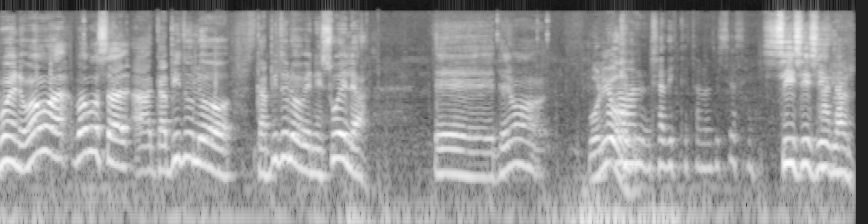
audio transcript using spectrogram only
Bueno, vamos a, vamos a, a capítulo, capítulo Venezuela. Eh, tenemos... Volvió. No, ¿Ya diste esta noticia? Sí. Sí, sí, sí, claro.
